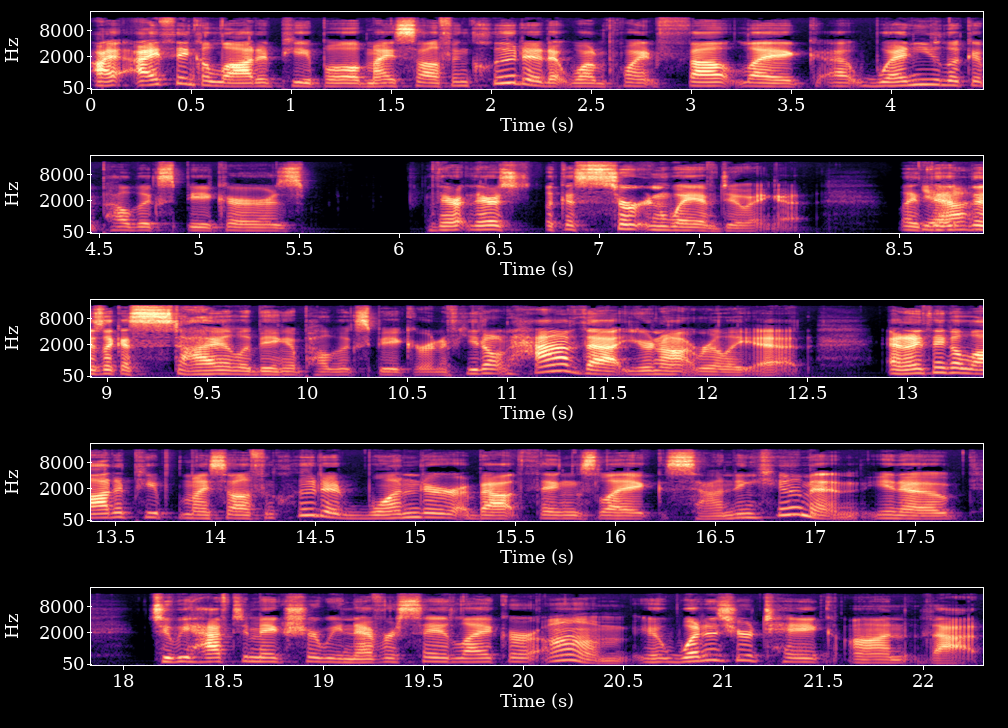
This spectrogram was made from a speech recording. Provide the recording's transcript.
I, I, think a lot of people, myself included, at one point felt like uh, when you look at public speakers, there, there's like a certain way of doing it. Like yeah. there, there's like a style of being a public speaker, and if you don't have that, you're not really it. And I think a lot of people, myself included, wonder about things like sounding human. You know, do we have to make sure we never say like or um? You know, what is your take on that?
